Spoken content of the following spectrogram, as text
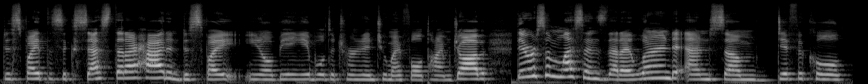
despite the success that I had and despite, you know, being able to turn it into my full-time job, there were some lessons that I learned and some difficult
